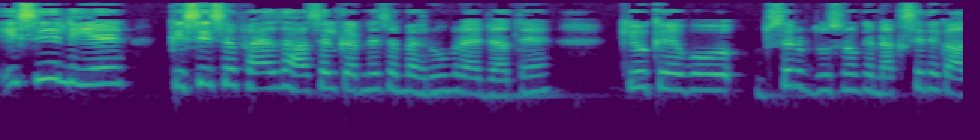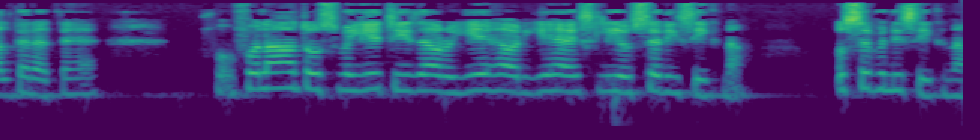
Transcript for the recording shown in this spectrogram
اسی لیے کسی سے فیض حاصل کرنے سے محروم رہ جاتے ہیں، کیونکہ وہ صرف دوسروں کے نقشے نکالتے رہتے ہیں۔ فلاں تو اس میں یہ چیز ہے اور یہ ہے اور یہ ہے، اس لیے اس سے نہیں سیکھنا۔ اس سے بھی نہیں سیکھنا۔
